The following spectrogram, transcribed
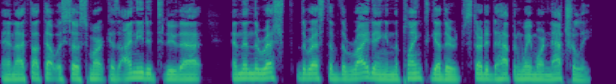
And I thought that was so smart because I needed to do that. And then the rest, the rest of the writing and the playing together started to happen way more naturally.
